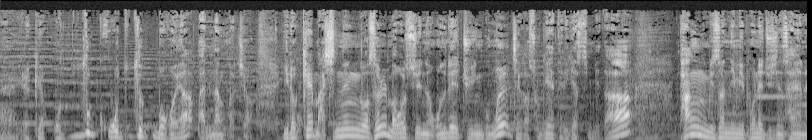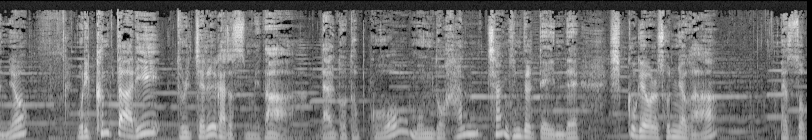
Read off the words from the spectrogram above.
네, 이렇게 오득 오득 먹어야 맛난 거죠. 이렇게 맛있는 것을 먹을 수 있는 오늘의 주인공을 제가 소개해 드리겠습니다. 박미선님이 보내주신 사연은요. 우리 큰딸이 둘째를 가졌습니다. 날도 덥고 몸도 한창 힘들 때인데 19개월 손녀가 뱃속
